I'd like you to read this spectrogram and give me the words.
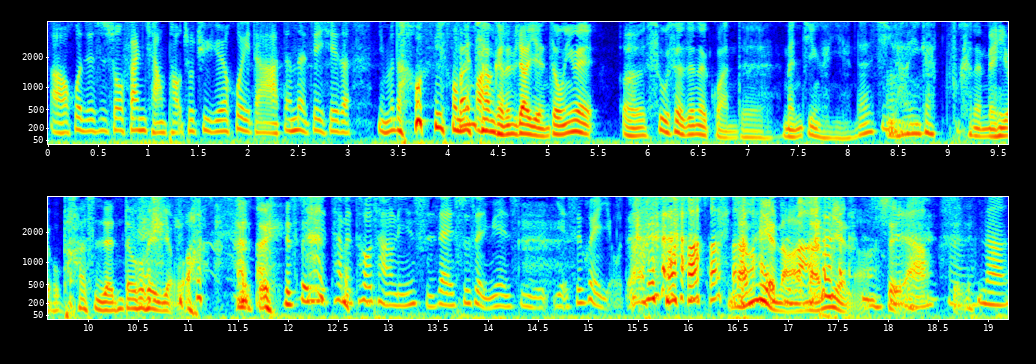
呃，或者是说翻墙跑出去约会的啊，等等这些的，你们都 有没有？翻墙可能比较严重，因为。呃，宿舍真的管的门禁很严，但是其他应该不可能没有吧？是人都会有啊。对，所以他们偷藏零食在宿舍里面是也是会有的，难免啊，难免啊。是啊，那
